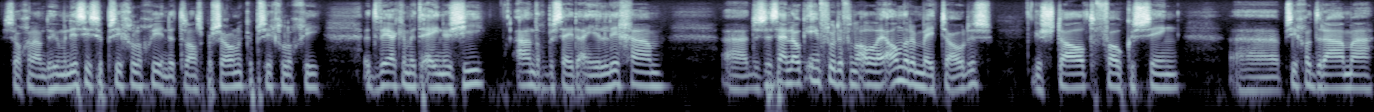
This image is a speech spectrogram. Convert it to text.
zogenaamde humanistische psychologie en de transpersoonlijke psychologie. Het werken met energie, aandacht besteden aan je lichaam. Dus er zijn ook invloeden van allerlei andere methodes. Gestalt, focusing, psychodrama.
